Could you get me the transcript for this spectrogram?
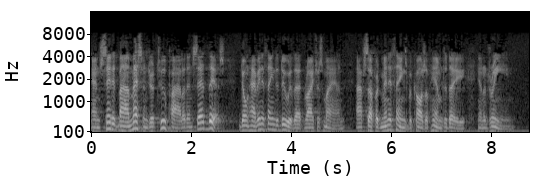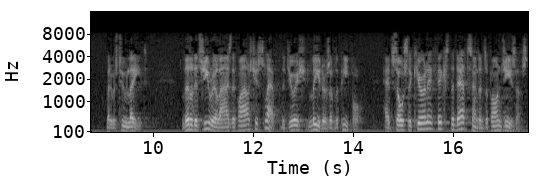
and sent it by a messenger to Pilate and said this, don't have anything to do with that righteous man. I've suffered many things because of him today in a dream. But it was too late. Little did she realize that while she slept, the Jewish leaders of the people had so securely fixed the death sentence upon Jesus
